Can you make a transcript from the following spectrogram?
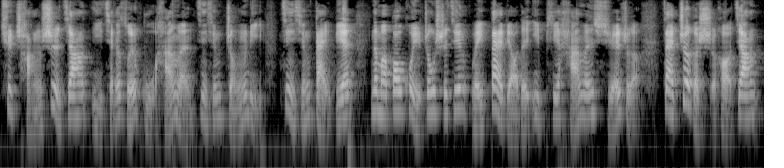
去尝试将以前的所谓古韩文进行整理。进行改编，那么包括以周时京为代表的一批韩文学者，在这个时候将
